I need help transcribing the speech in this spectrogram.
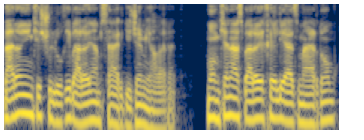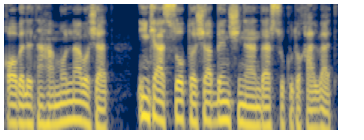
برای اینکه شلوغی برایم سرگیجه می آورد. ممکن است برای خیلی از مردم قابل تحمل نباشد. اینکه از صبح تا شب بنشینند در سکوت و خلوت.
